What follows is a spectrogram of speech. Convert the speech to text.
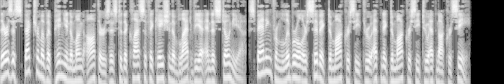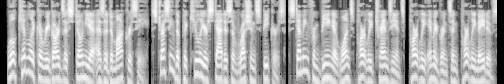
There is a spectrum of opinion among authors as to the classification of Latvia and Estonia, spanning from liberal or civic democracy through ethnic democracy to ethnocracy. Will Kymlicka regards Estonia as a democracy, stressing the peculiar status of Russian speakers, stemming from being at once partly transients, partly immigrants, and partly natives.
